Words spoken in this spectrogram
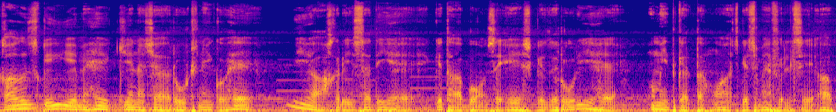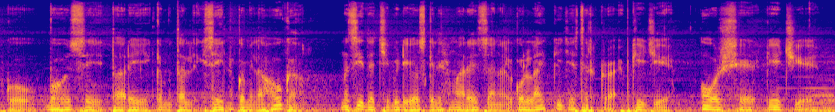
कागज़ की ये महक ये नशा रूठने को है ये आखिरी सदी है। किताबों से इश्क ज़रूरी है। उम्मीद करता हूँ आज के इस महफिल से आपको बहुत से तारीख के मतलब सीखने को मिला होगा। मजीद अच्छी वीडियोज़ के लिए हमारे चैनल को लाइक कीजिए, सब्सक्राइब कीजिए और शेयर कीजिए।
